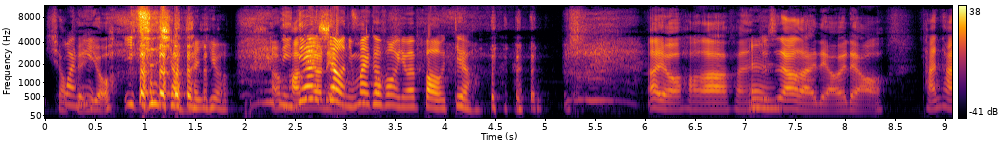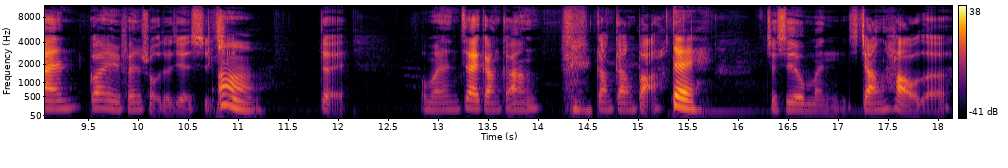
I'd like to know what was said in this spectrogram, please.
小朋友，一只小朋友，你一定要笑，你麦克风。风一定会爆掉。哎呦，好啦，反正嗯就是要来聊一聊，谈谈关于分手这件事情。嗯，对，我们在刚刚 刚刚吧，对，就是我们讲好了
